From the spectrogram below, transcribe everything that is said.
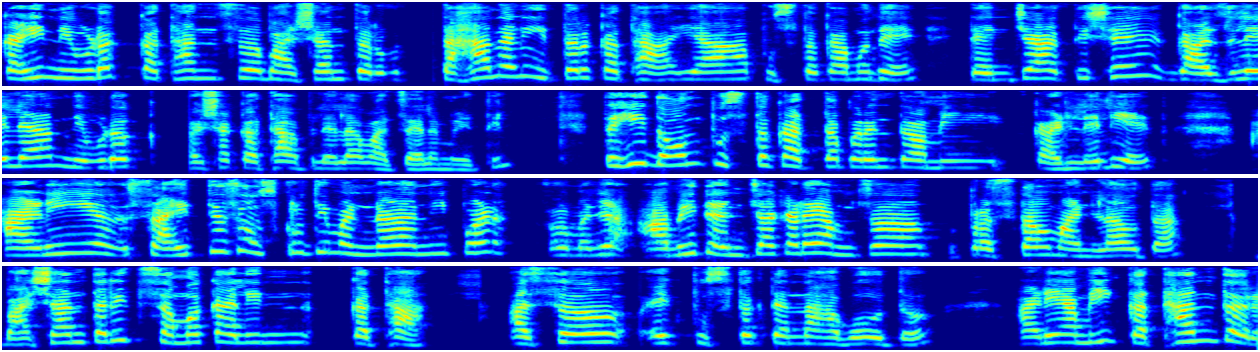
काही निवडक कथांचं भाषांतर तहान आणि इतर कथा या पुस्तकामध्ये त्यांच्या अतिशय गाजलेल्या निवडक अशा कथा आपल्याला वाचायला मिळतील. तर ही दोन पुस्तकं आतापर्यंत आम्ही काढलेली आहेत. आणि साहित्य संस्कृती मंडळांनी पण म्हणजे आम्ही त्यांच्याकडे आमचा प्रस्ताव मांडला होता भाषांतरित समकालीन कथा असं एक पुस्तक त्यांना हवं होतं. आणि आम्ही कथांतर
